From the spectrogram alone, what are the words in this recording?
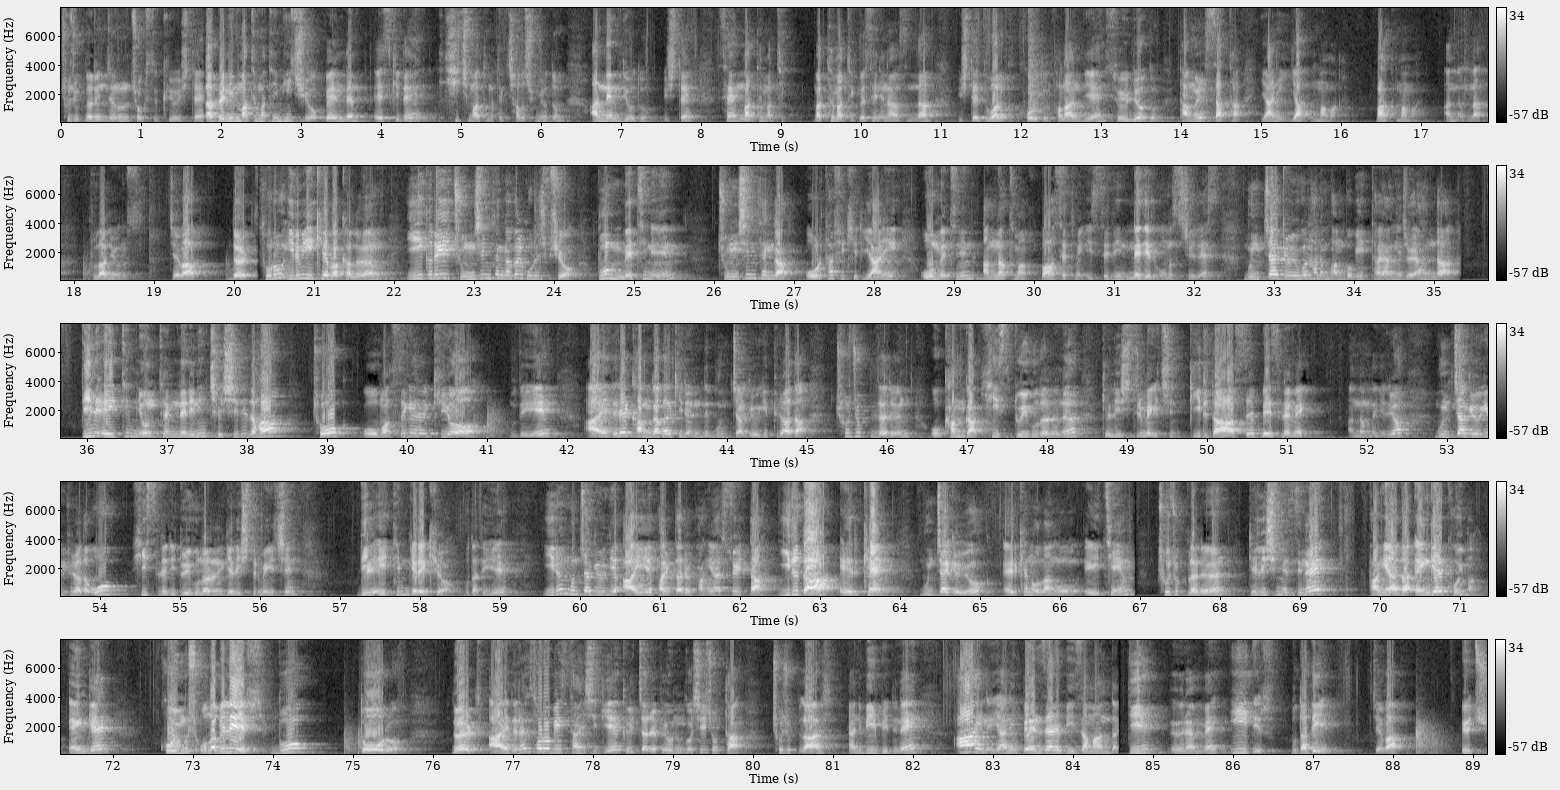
Çocukların canını çok sıkıyor işte. Ya benim matematiğim hiç yok. Benden eskide hiç matematik çalışmıyordum. Annem diyordu işte sen matematik matematik ve senin arasında işte duvar koydun falan diye söylüyordu. Dam을 쌓다 yani yapmamak, bakmamak anlamına kullanıyoruz. Cevap 4. Soru 22'ye bakalım. 이 글의 중심 생각을 고르십시오. Bu metinin 중심 생각, orta fikir yani o metnin anlatmak, bahsetmek istediği nedir onu seçeceğiz. 문자 교육을 하는 방법이 다양해져야 한다. Dil eğitim yöntemlerinin çeşidi daha çok olması gerekiyor. Bu değil. A이들의 감각을 기르는데 문자 교육이 필요하다. çocukların o 감각, geliştirmek için girdası beslemek anlamına geliyor. 문자 교육이 필요하다. Için dil eğitim gerekiyor. Bu da değil. 이른 문자 교육이 아이의 발달을 방해할 수 있다. 이르다 erken. 문자 교육 erken olan o eğitim çocukların gelişmesine 방해하다 engel koymak. Engel koymuş olabilir. Bu doğru. 4. A이들은 서로 비슷한 시기에 글자를 배우는 것이 좋다. Çocuklar yani birbirine aynı yani benzer bir zamanda dil öğrenmek iyidir. Bu da değil. Cevap 3.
